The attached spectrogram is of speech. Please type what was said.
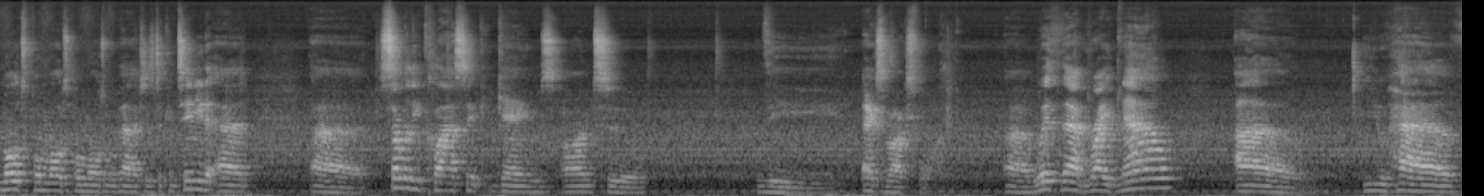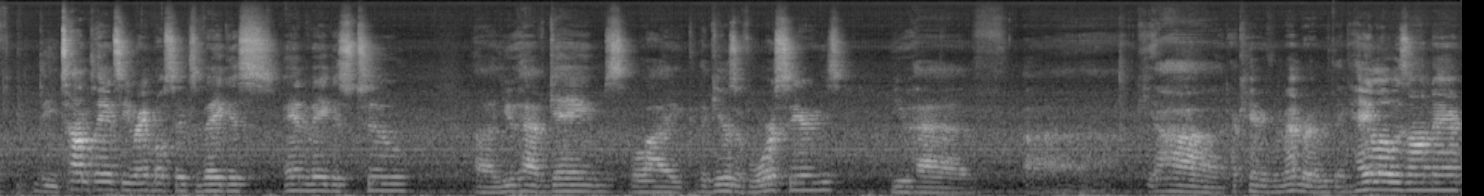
multiple, multiple, multiple patches to continue to add uh, some of the classic games onto the Xbox One. Uh, with that, right now, um, you have the Tom Clancy Rainbow Six Vegas and Vegas Two. Uh, you have games like the Gears of War series. You have, uh, God, I can't even remember everything. Halo is on there.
